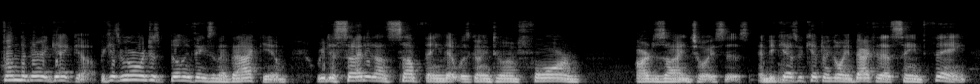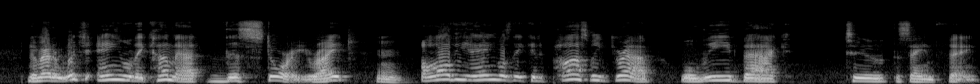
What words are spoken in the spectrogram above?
from the very get go. Because we weren't just building things in a vacuum, we decided on something that was going to inform our design choices. And because we kept on going back to that same thing, no matter which angle they come at this story, right? Hmm. All the angles they could possibly grab will lead back to the same thing.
